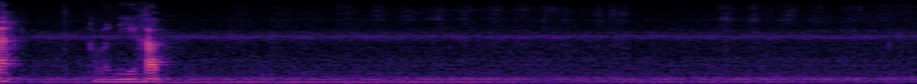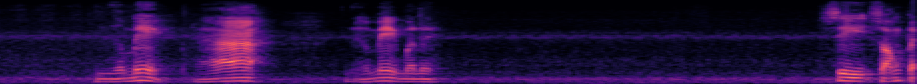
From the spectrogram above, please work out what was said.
นะวันนี้ครับ เหนือเมฆอ่าเหนือเมฆมาเลยสี่สองแป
